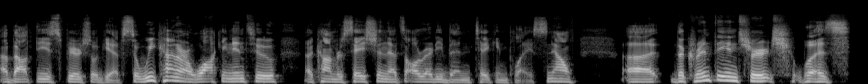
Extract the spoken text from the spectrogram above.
about these spiritual gifts. So we kind of are walking into a conversation that's already been taking place. Now, uh, the Corinthian church was,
